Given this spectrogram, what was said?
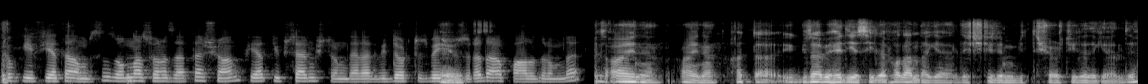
Çok iyi fiyata almışsınız. Ondan sonra zaten şu an fiyat yükselmiş durumda herhalde. Bir 400-500 Evet. lira daha pahalı durumda. Evet, aynen, aynen. Hatta güzel bir hediyesiyle falan da geldi. Şirin bir tişörtüyle de geldi.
